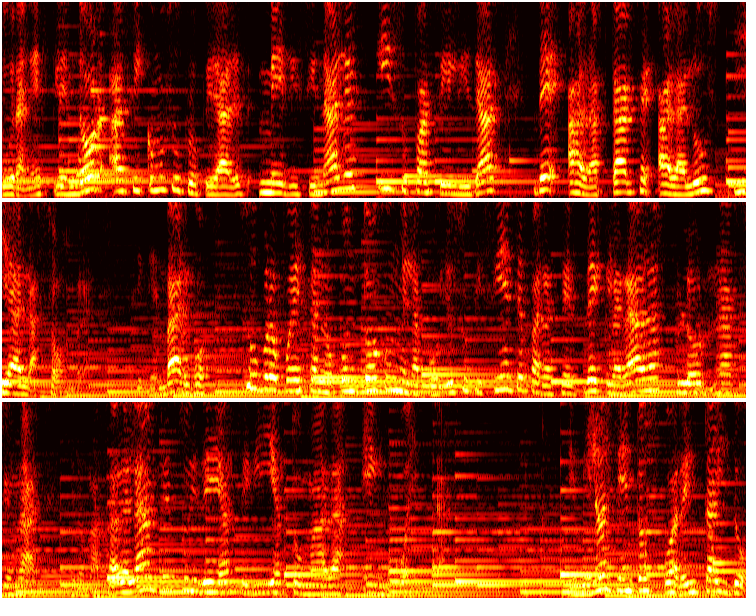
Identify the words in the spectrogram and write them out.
su gran esplendor, así como sus propiedades medicinales y su facilidad de adaptarse a la luz y a la sombra. Sin embargo, su propuesta no contó con el apoyo suficiente para ser declarada flor nacional, pero más adelante su idea sería tomada en cuenta. En 1942,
